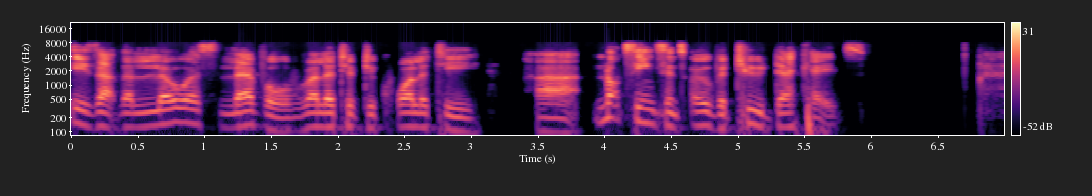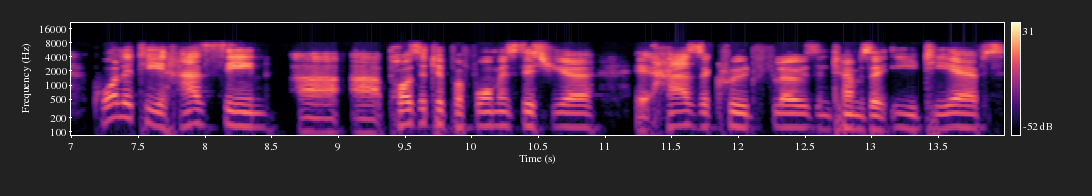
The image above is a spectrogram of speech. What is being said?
is at the lowest level relative to quality, uh, not seen since over two decades. Quality has seen uh, uh, positive performance this year. It has accrued flows in terms of ETFs.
